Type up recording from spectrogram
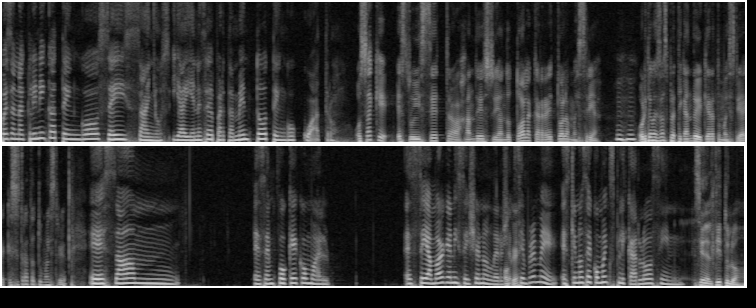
Pues en la clínica tengo seis años y ahí en ese departamento tengo cuatro. O sea que estuviste trabajando y estudiando toda la carrera y toda la maestría. Ahorita me estás platicando de qué era tu maestría. ¿De qué se trata tu maestría? Es am, ese enfoque como al se llama organizational leadership. Siempre me es que no sé cómo explicarlo sin Sin el título.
